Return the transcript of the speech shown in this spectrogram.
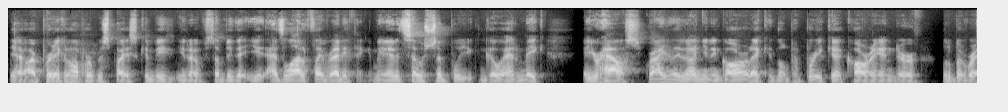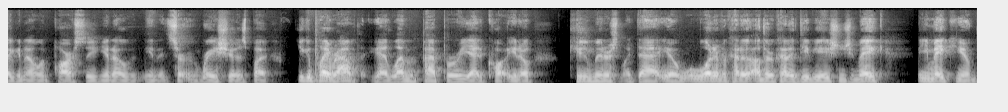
Yeah, our Pritikin all-purpose spice can be, you know, something that you, adds a lot of flavor to anything. I mean, and it's so simple. You can go ahead and make at your house granulated onion and garlic, and a little paprika, coriander, little bit of oregano and parsley. You know, in certain ratios, but you can play around with it. You add lemon pepper, you add, you know, cumin or something like that. You know, whatever kind of other kind of deviations you make. You make, you know,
